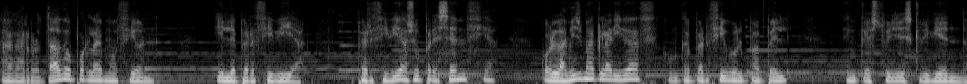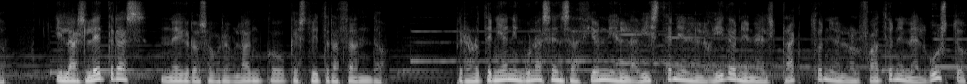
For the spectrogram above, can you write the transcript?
agarrotado por la emoción, y le percibía. Percibía su presencia con la misma claridad con que percibo el papel en que estoy escribiendo y las letras negro sobre blanco que estoy trazando. Pero no tenía ninguna sensación ni en la vista, ni en el oído, ni en el tacto, ni en el olfato, ni en el gusto.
